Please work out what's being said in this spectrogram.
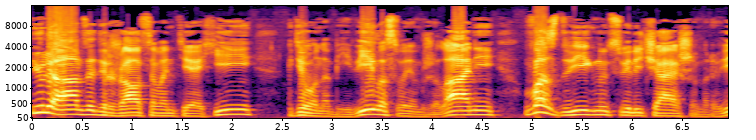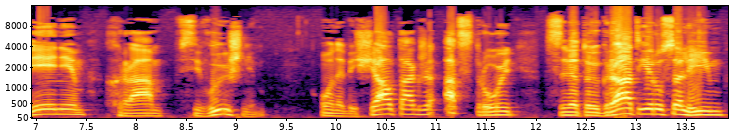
Юлиан задержался в Антиохии, где он объявил о своем желании воздвигнуть с величайшим рвением храм Всевышнему. Он обещал также отстроить Святой Град Иерусалим,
